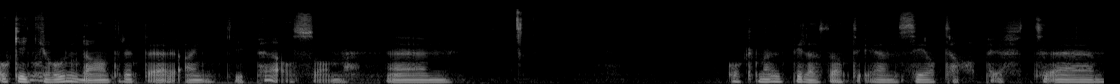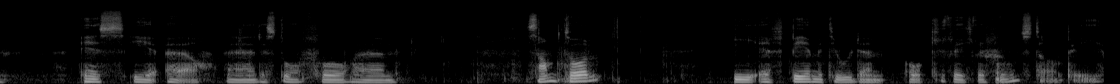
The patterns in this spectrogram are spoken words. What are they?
Och i grundaren till detta är Anki Persson. Um, och man utbildas där till en CR-terapeut. Um, ehm, SER, uh, eh, det står för um, samtal, IFB-metoden och regressionsterapi.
